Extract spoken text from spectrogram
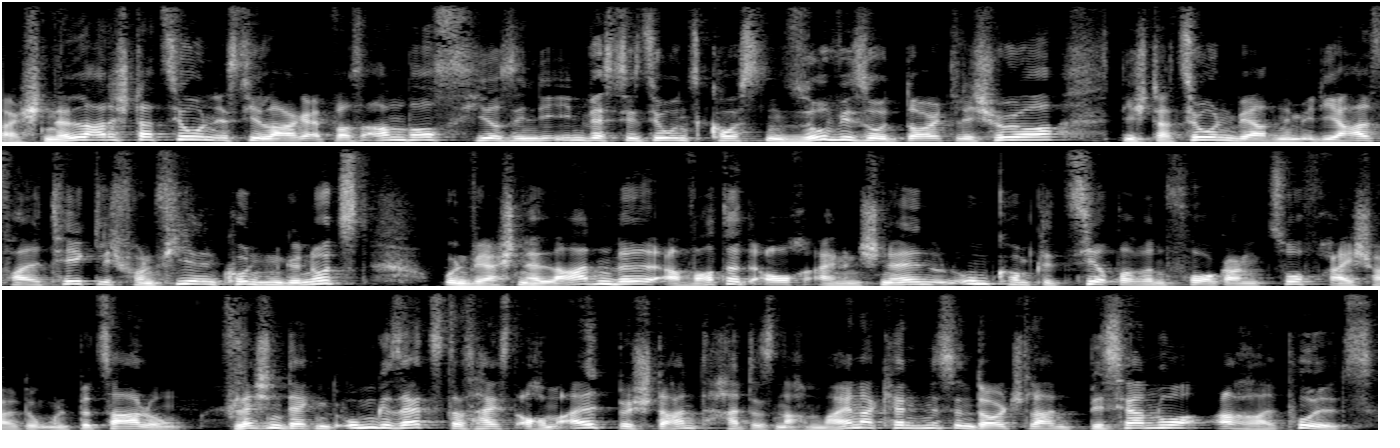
Bei Schnellladestationen ist die Lage etwas anders. Hier sind die Investitionskosten sowieso deutlich höher. Die Stationen werden im Idealfall täglich von vielen Kunden genutzt und wer schnell laden will, erwartet auch einen schnellen und unkomplizierteren Vorgang zur Freischaltung und Bezahlung. Flächendeckend umgesetzt, das heißt auch im Altbestand, hat es nach meiner Kenntnis in Deutschland bisher nur Aral Puls.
